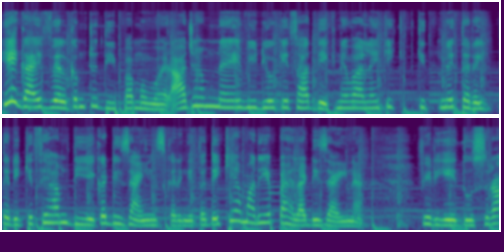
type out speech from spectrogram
Hey guys welcome to Deepa mobile आज हम नए वीडियो के साथ देखने वाले हैं कि कितने तरीके से हम दिए का डिज़ाइंस करेंगे। तो देखिए, हमारा ये पहला डिज़ाइन है। फिर ये दूसरा।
